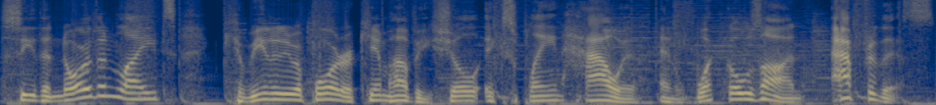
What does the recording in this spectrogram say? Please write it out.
see the northern lights. Community reporter Kim Hovey, she'll explain how and what goes on after this.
